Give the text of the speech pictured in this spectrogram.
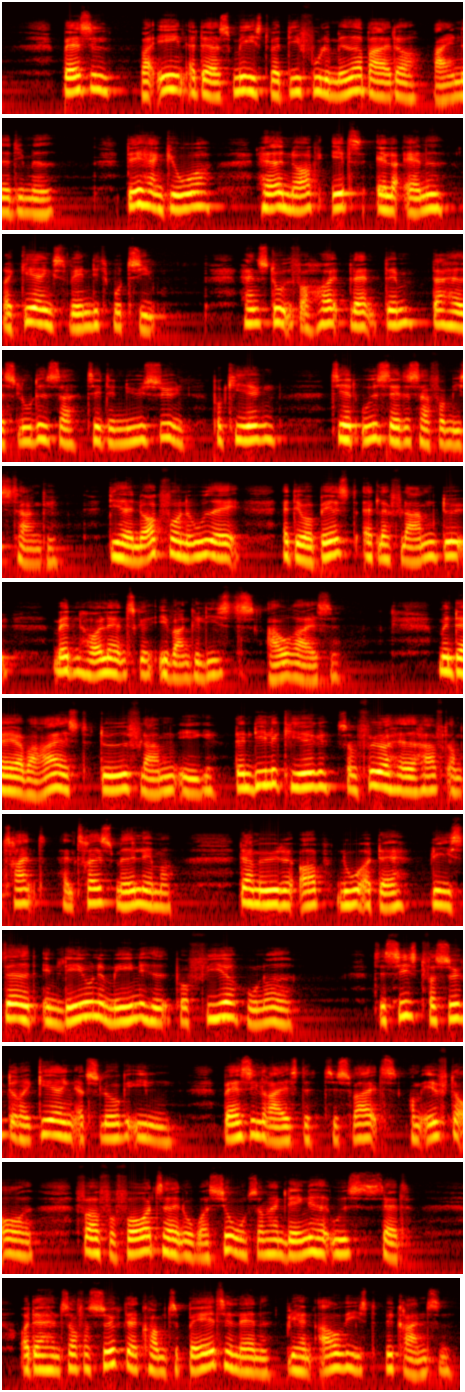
Basil var en af deres mest værdifulde medarbejdere, regnede de med. Det han gjorde, havde nok et eller andet regeringsvenligt motiv. Han stod for højt blandt dem, der havde sluttet sig til det nye syn på kirken, til at udsætte sig for mistanke. De havde nok fundet ud af, at det var bedst at lade flammen dø med den hollandske evangelists afrejse. Men da jeg var rejst, døde flammen ikke. Den lille kirke, som før havde haft omtrent 50 medlemmer, der mødte op nu og da, blev i stedet en levende menighed på 400. Til sidst forsøgte regeringen at slukke ilden. Basil rejste til Schweiz om efteråret for at få foretaget en operation, som han længe havde udsat. Og da han så forsøgte at komme tilbage til landet, blev han afvist ved grænsen.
